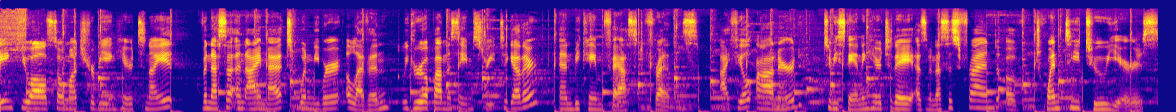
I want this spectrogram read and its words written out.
Thank you all so much for being here tonight. Vanessa and I met when we were 11. We grew up on the same street together and became fast friends. I feel honored to be standing here today as Vanessa's friend of 22 years.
